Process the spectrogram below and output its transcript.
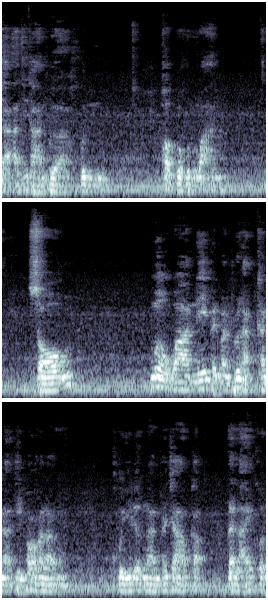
จะอธิษฐานเพื่อคุณครอบครัวคุณหวานสองเมื่อวานนี้เป็นวันพฤหัสขณะที่พ่อกำลังคุยเรื่องงานพระเจ้ากับหลายๆคน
